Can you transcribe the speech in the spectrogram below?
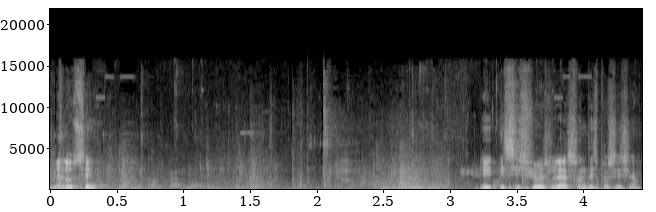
¿Melusi? ¿Y, si Shusley es en disposición?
